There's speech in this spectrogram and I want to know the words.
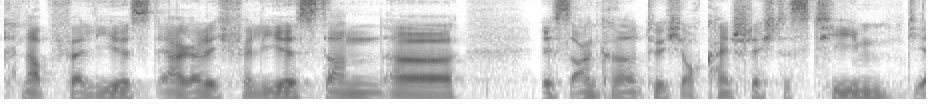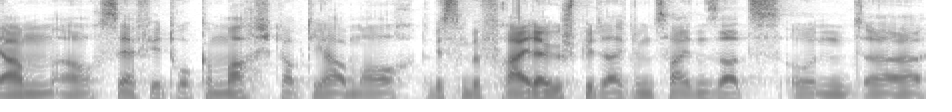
knapp verlierst, ärgerlich verlierst, dann äh, ist Ankara natürlich auch kein schlechtes Team. Die haben auch sehr viel Druck gemacht. Ich glaube, die haben auch ein bisschen befreiter gespielt halt im zweiten Satz. Und äh,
